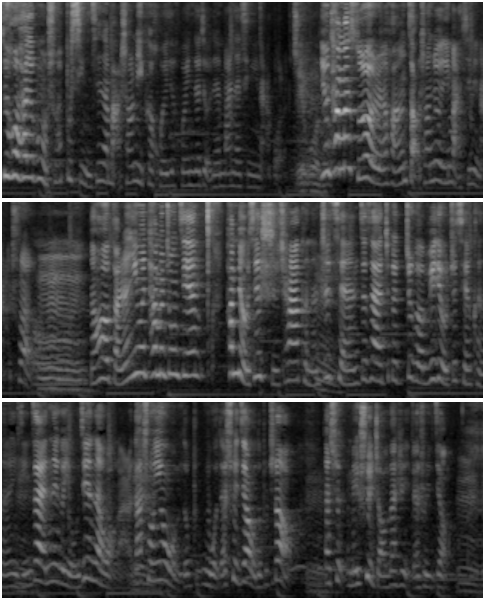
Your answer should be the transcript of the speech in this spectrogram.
最后他就跟我说不行，你现在马上立刻回回你的酒店把你的行李拿过来，结果因为他们所有人好像早上就已经把行李拿出来了。嗯，然后反正因为他们中间，他们有些时差，可能之前就在这个这个 video 之前，可能已经在那个邮件在往来了。他说因为我们都不我在睡觉，我都不知道，他睡没睡着，但是也在睡觉。嗯，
